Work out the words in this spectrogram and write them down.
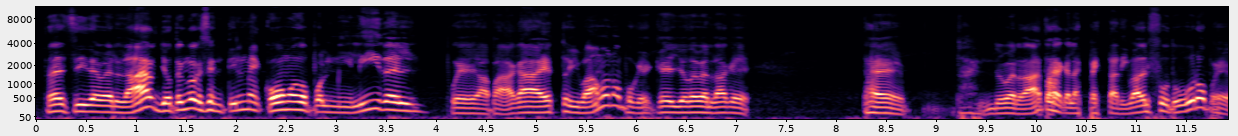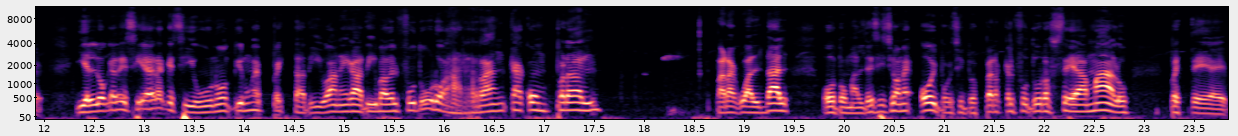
Entonces, si de verdad yo tengo que sentirme cómodo por mi líder, pues apaga esto y vámonos, porque es que yo de verdad que. De verdad, que la expectativa del futuro, pues. Y él lo que decía era que si uno tiene una expectativa negativa del futuro, arranca a comprar para guardar o tomar decisiones hoy, porque si tú esperas que el futuro sea malo, pues te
